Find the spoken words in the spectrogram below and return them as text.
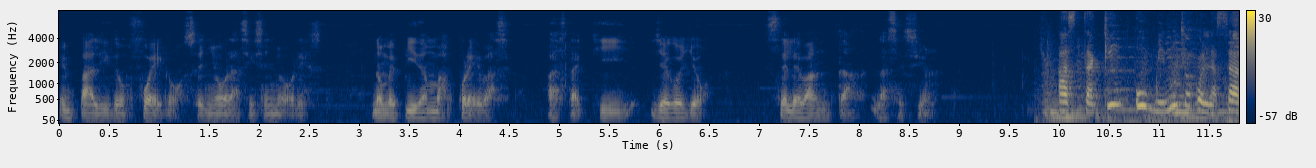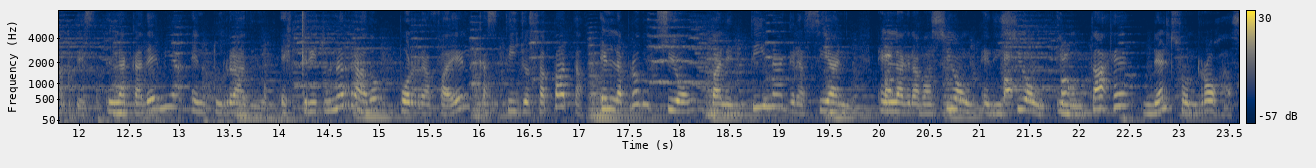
en pálido fuego, señoras y señores. No me pidan más pruebas. Hasta aquí llego yo. Se levanta la sesión. Hasta aquí un minuto con las artes, la academia en tu radio, escrito y narrado por Rafael Castillo Zapata, en la producción Valentina Graciani, en la grabación, edición y montaje Nelson Rojas.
